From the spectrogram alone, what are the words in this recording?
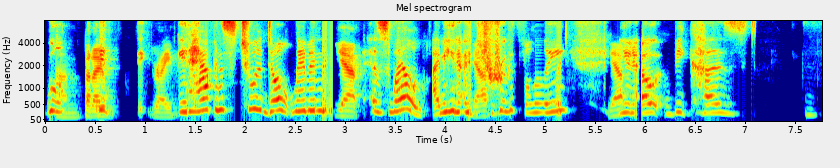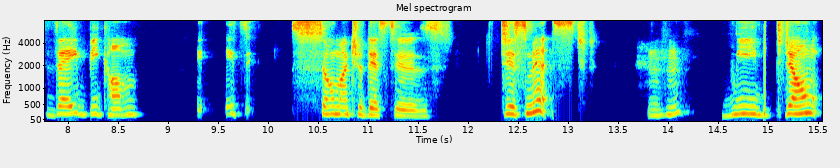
Well um, but it, i right. it happens to adult women yeah as well. I mean truthfully you know because they become it's so much of this is dismissed. Mm-hmm. We don't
